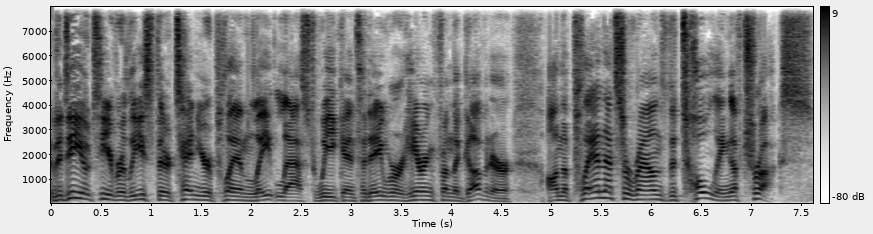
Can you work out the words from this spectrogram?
The DOT released their 10-year plan late last week, and today we're hearing from the governor on the plan that surrounds the tolling of trucks.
